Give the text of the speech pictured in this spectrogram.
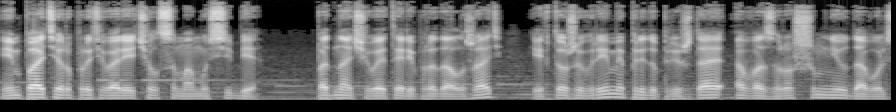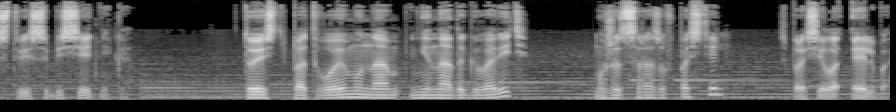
Эмпатер противоречил самому себе подначивая Терри продолжать и в то же время предупреждая о возросшем неудовольствии собеседника. «То есть, по-твоему, нам не надо говорить? Может, сразу в постель?» — спросила Эльба.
